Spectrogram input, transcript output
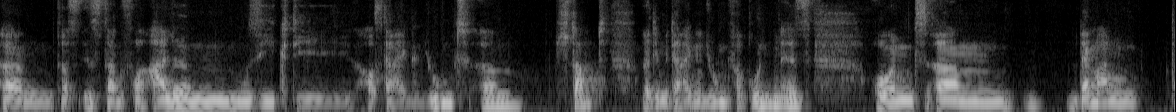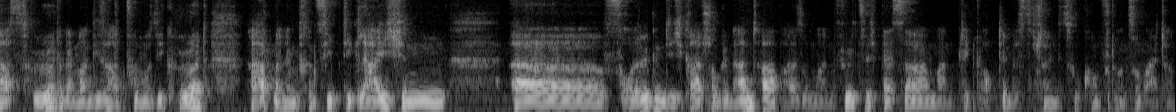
Ähm, das ist dann vor allem Musik, die aus der eigenen Jugend ähm, stammt oder die mit der eigenen Jugend verbunden ist. Und ähm, wenn man das hört, wenn man diese Art von Musik hört, dann hat man im Prinzip die gleichen äh, Folgen, die ich gerade schon genannt habe. Also man fühlt sich besser, man blickt optimistischer in die Zukunft und so weiter.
